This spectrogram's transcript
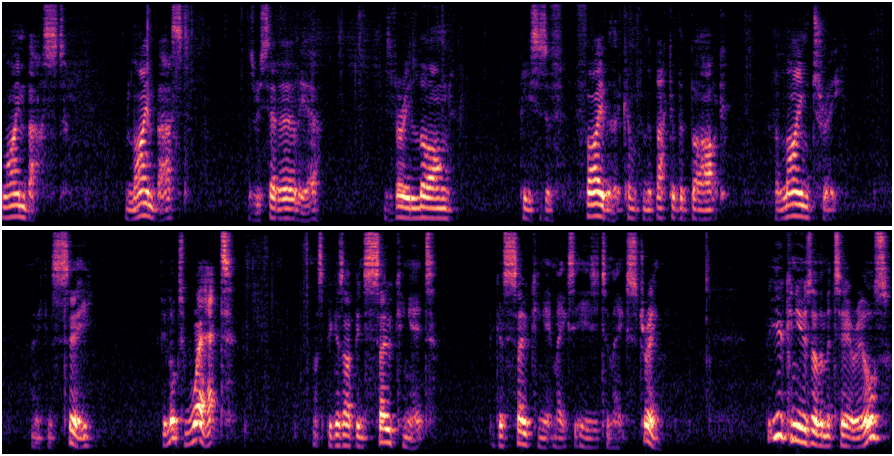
lime bast. Lime bast, as we said earlier, is very long pieces of fibre that come from the back of the bark of a lime tree. And you can see, if it looks wet, that's because I've been soaking it, because soaking it makes it easy to make string. But you can use other materials,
